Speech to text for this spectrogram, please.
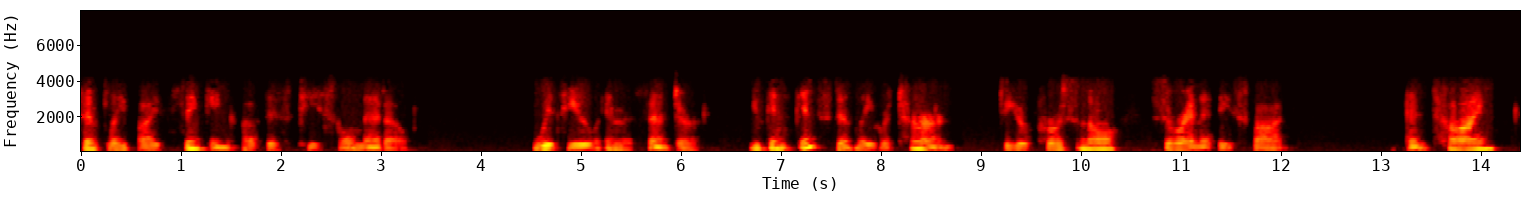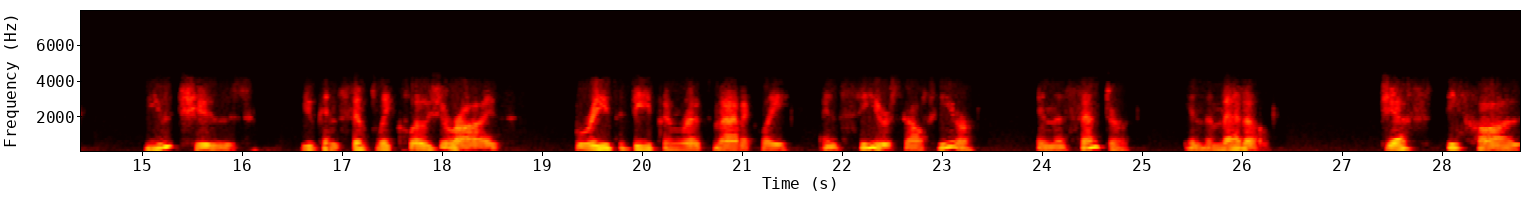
simply by thinking of this peaceful meadow. With you in the center, you can instantly return to your personal serenity spot. And time you choose, you can simply close your eyes, breathe deep and rhythmically, and see yourself here in the center, in the meadow, just because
